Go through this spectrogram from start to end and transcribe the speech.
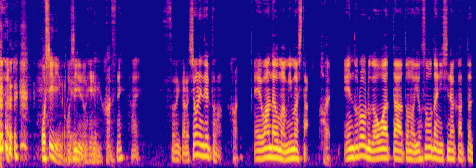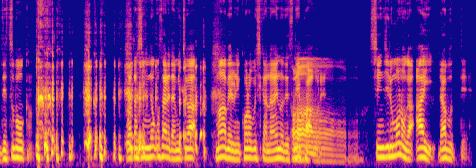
お尻の辺、お尻の辺ではい。すね。はい。それから、少年 Z さん。はい。えーワンダーウーマン見ました。はい。エンドロールが終わった後の予想だにしなかった絶望感。私に残された道は、マーベルに転ぶしかないのですね、パードレ。信じる者が愛、ラブって、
